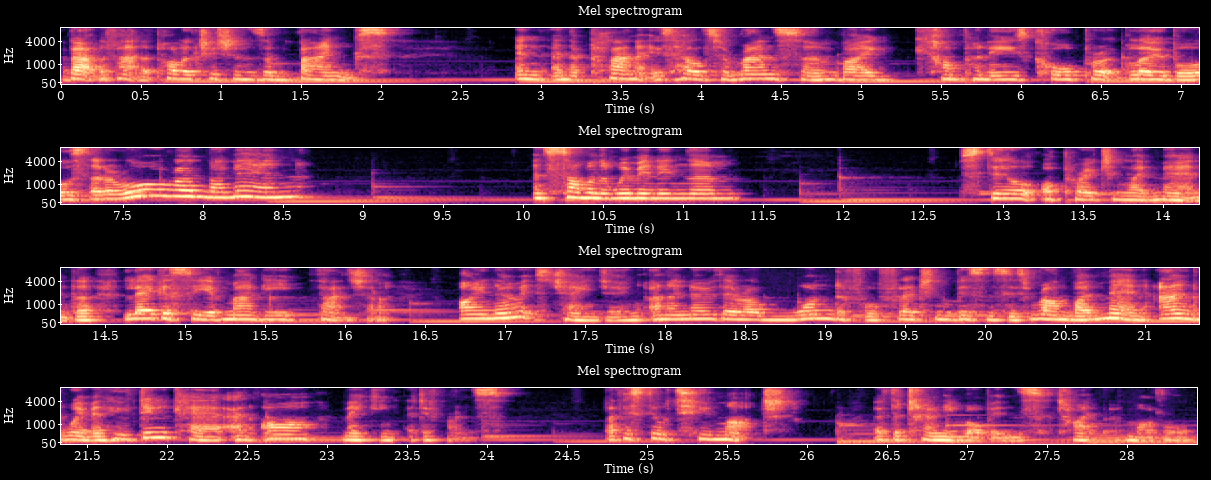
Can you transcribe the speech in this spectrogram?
about the fact that politicians and banks and, and the planet is held to ransom by companies, corporate globals that are all run by men. And some of the women in them still operating like men, the legacy of Maggie Thatcher. I know it's changing, and I know there are wonderful fledgling businesses run by men and women who do care and are making a difference. But there's still too much of the Tony Robbins type of model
